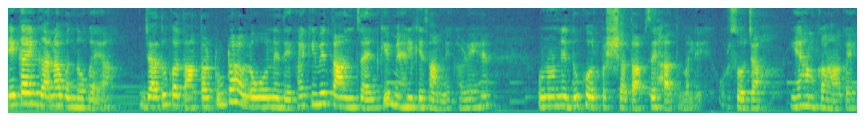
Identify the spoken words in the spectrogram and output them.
एकाएक गाना बंद हो गया। जादू का तांता टूटा और लोगों ने देखा कि वे तानसैन के महल के सामने खड़े हैं। उन्होंने दुख और पश्चाताप से हाथ मले और सोचा, यह हम कहाँ गए?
